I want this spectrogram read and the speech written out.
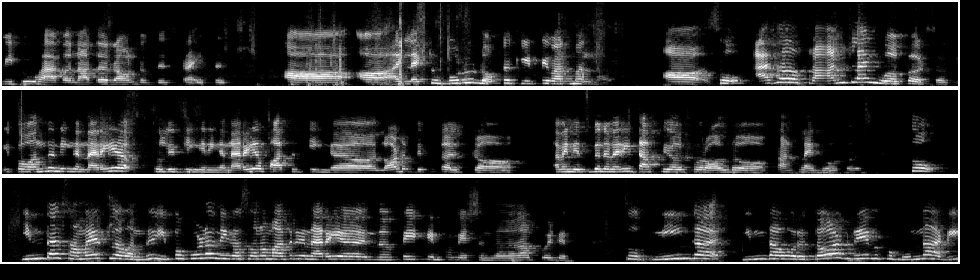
we do have another round of this crisis. Uh, uh, I'd like to go to Dr. Kirti Varman now. So as a frontline worker sir இப்போ வந்து நீங்க நிறைய சொல்லியிருக்கீங்க நீங்க நிறைய பார்த்துருக்கீங்க lot of difficult I mean it's been very tough year for all the frontline workers so இந்த சமயத்துல வந்து இப்போ கூட நீங்க சொன்ன மாதிரி நிறைய இந்த ஃபேக் இன்ஃபர்மேஷன் இதெல்லாம் போயிட்டு இருக்கு ஸோ நீங்க இந்த ஒரு தேர்ட் வேவுக்கு முன்னாடி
